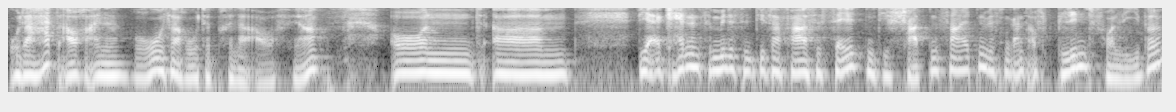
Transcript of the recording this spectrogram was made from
oder hat auch eine rosarote Brille auf, ja. Und ähm, wir erkennen zumindest in dieser Phase selten die Schattenseiten. Wir sind ganz oft blind vor Liebe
